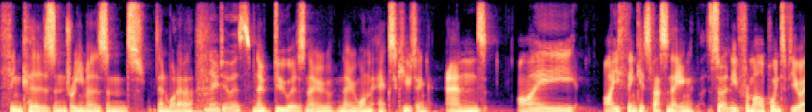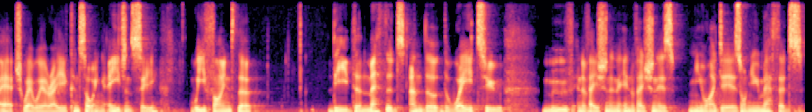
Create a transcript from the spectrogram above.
thinkers and dreamers and and whatever No doers. no doers, no no one executing. And I I think it's fascinating. Certainly from our point of view at Etch, where we're a consulting agency, we find that the the methods and the the way to move innovation and innovation is new ideas or new methods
